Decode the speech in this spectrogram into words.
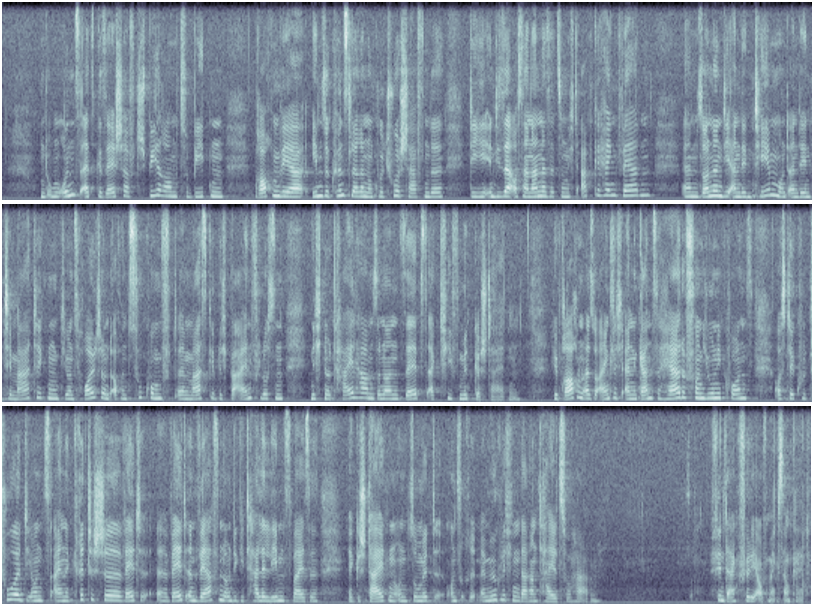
Und um uns als Gesellschaft Spielraum zu bieten, brauchen wir ebenso Künstlerinnen und Kulturschaffende, die in dieser Auseinandersetzung nicht abgehängt werden, ähm, sondern die an den Themen und an den Thematiken, die uns heute und auch in Zukunft äh, maßgeblich beeinflussen, nicht nur teilhaben, sondern selbst aktiv mitgestalten. Wir brauchen also eigentlich eine ganze Herde von Unicorns aus der Kultur, die uns eine kritische, Welt, äh, weltentwerfende und digitale Lebensweise äh, gestalten und somit uns ermöglichen, daran teilzuhaben. Vielen Dank für die Aufmerksamkeit.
